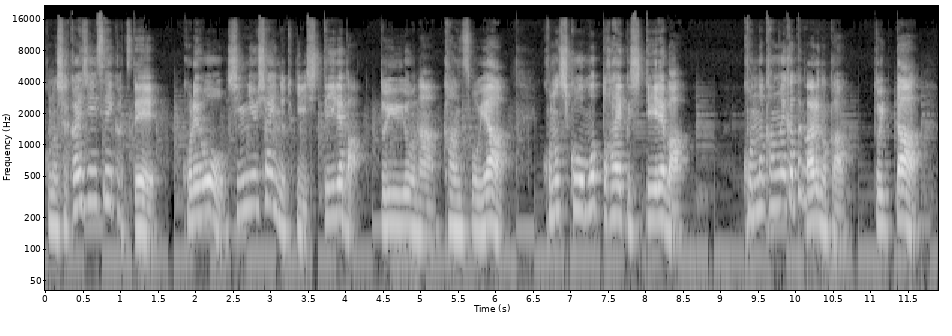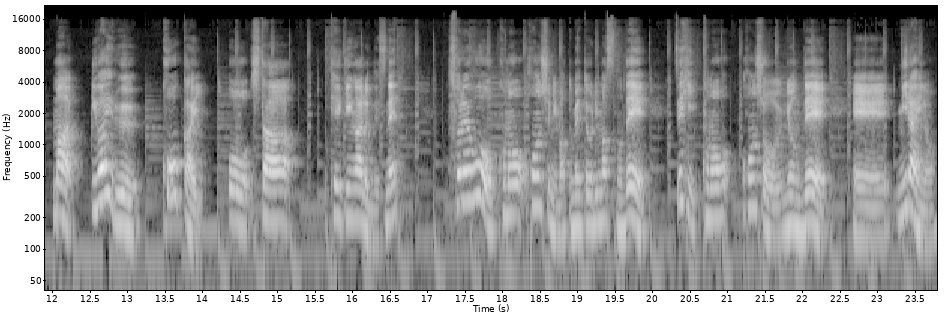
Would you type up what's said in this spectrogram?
この社会人生活でこれを新入社員の時に知っていればというような感想や、この思考をもっと早く知っていれば、こんな考え方があるのかといった、まあ、いわゆる後悔をした経験があるんですね。それをこの本書にまとめておりますので、ぜひこの本書を読んで、えー未来の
